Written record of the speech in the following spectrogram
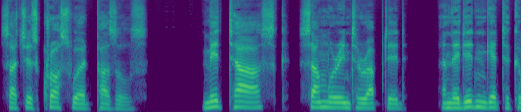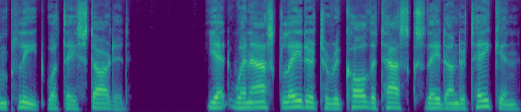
such as crossword puzzles. Mid task, some were interrupted, and they didn't get to complete what they started. Yet, when asked later to recall the tasks they'd undertaken,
